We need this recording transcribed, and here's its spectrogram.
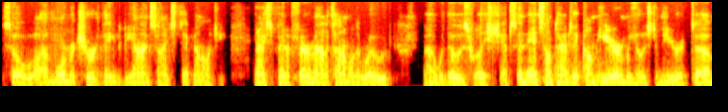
So uh, more mature things beyond science and technology. And I spend a fair amount of time on the road uh, with those relationships. And, and sometimes they come here and we host them here at uh,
